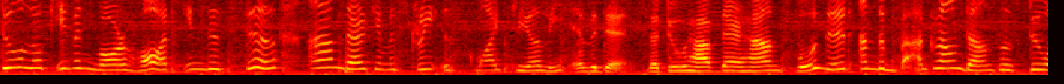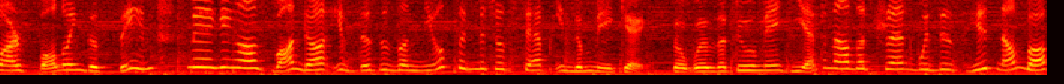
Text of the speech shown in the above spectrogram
two look even more hot in this still and their chemistry is quite clearly evident. The two have their hands folded and the background dancers too are following the same, making us wonder if this is a new signature step in the making. So will the two make yet another trend with this hit number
